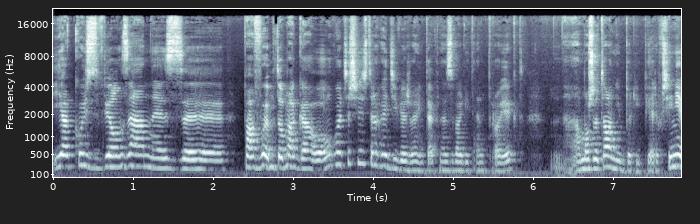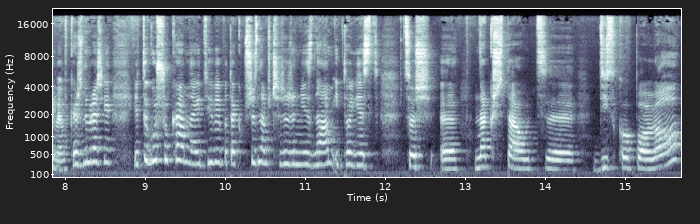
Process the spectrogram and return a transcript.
jakoś związany z Pawłem Domagałą, chociaż się trochę dziwię, że oni tak nazwali ten projekt. A może to oni byli pierwsi, nie wiem. W każdym razie ja tego szukałam na YouTubie, bo tak przyznam szczerze, że nie znałam i to jest coś e, na kształt e, disco polo.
